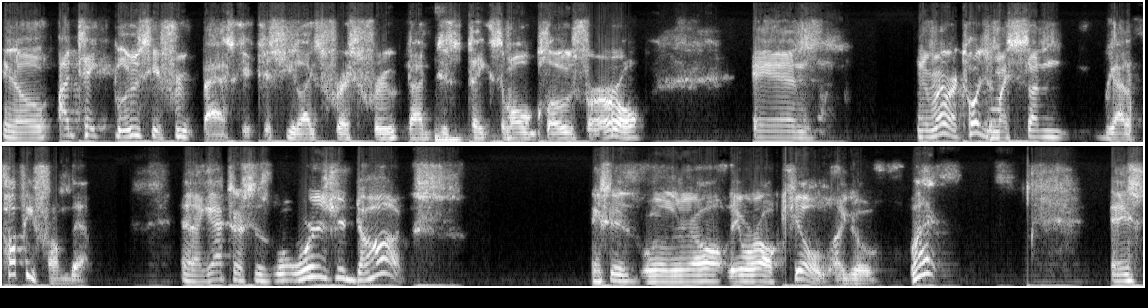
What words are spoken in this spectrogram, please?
you know, I'd take Lucy a fruit basket because she likes fresh fruit, and I'd just take some old clothes for Earl. And remember, I told you my son got a puppy from them, and I got there and says, "Well, where's your dogs?" He says, "Well, they're all they were all killed." I go, "What?" And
